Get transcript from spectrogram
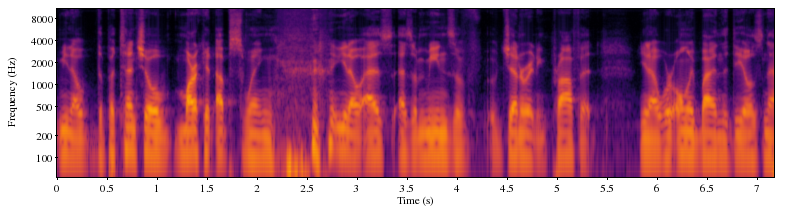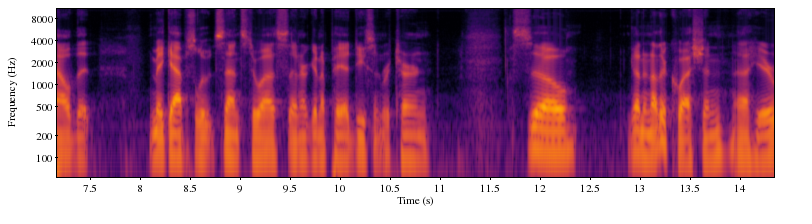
you know, the potential market upswing, you know, as as a means of generating profit. You know, we're only buying the deals now that make absolute sense to us and are going to pay a decent return. So, got another question uh, here.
